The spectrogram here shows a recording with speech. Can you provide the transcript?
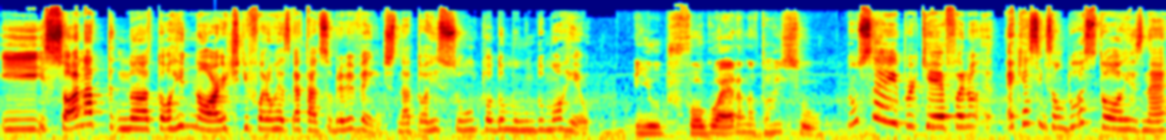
E só na, na torre norte que foram resgatados sobreviventes. Na torre sul, todo mundo morreu. E o fogo era na Torre Sul. Não sei, porque foi no. É que assim, são duas torres, né?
